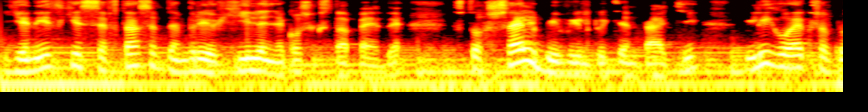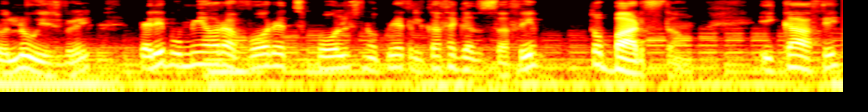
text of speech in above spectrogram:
γεννήθηκε στις 7 Σεπτεμβρίου 1965 στο Shelbyville του Κεντάκι, λίγο έξω από το Louisville, περίπου μία ώρα βόρεια της πόλης στην οποία τελικά θα εγκατασταθεί το Bardstown. Η Κάθη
